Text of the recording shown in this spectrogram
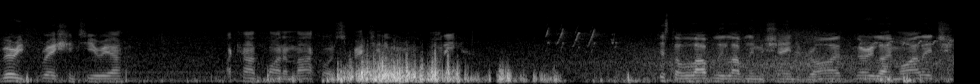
Very fresh interior. I can't find a mark or a scratch anywhere. Just a lovely, lovely machine to drive. Very low mileage.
